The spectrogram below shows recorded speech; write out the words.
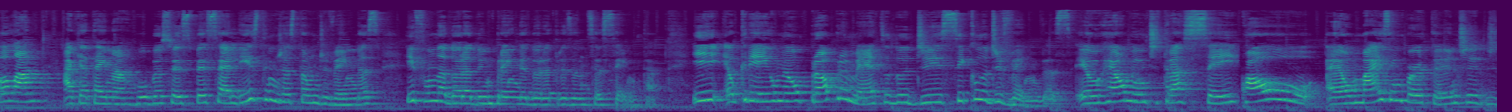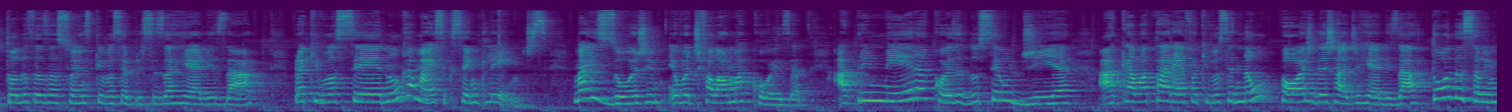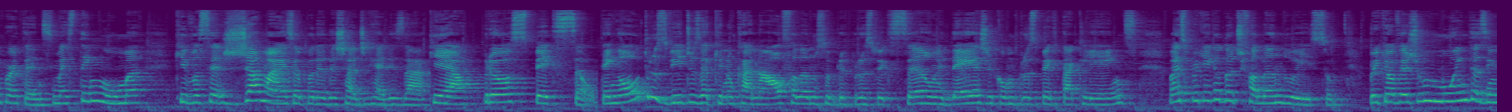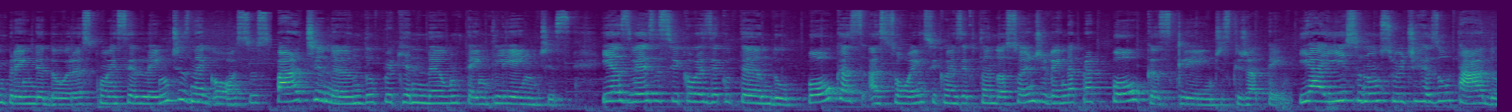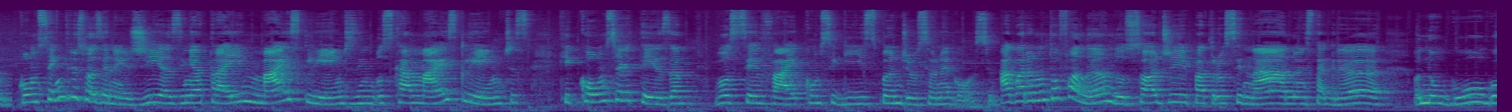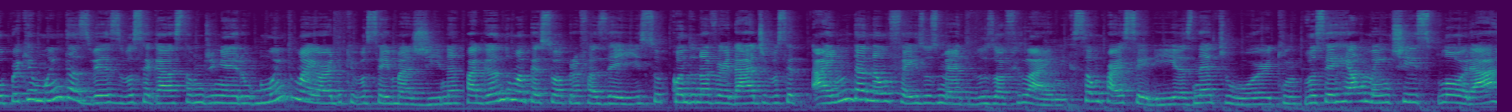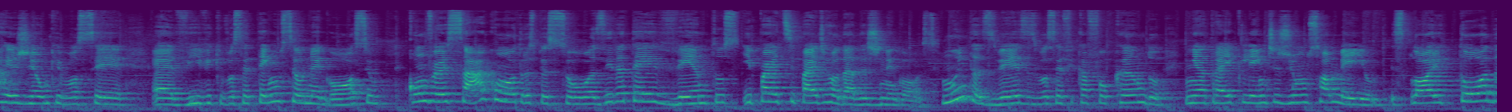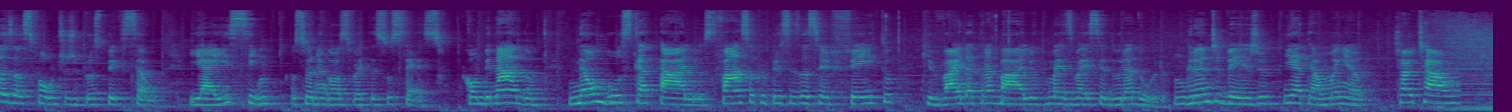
Olá, aqui é a Tainá Ruba, eu sou especialista em gestão de vendas e fundadora do Empreendedora 360. E eu criei o meu próprio método de ciclo de vendas. Eu realmente tracei qual é o mais importante de todas as ações que você precisa realizar para que você nunca mais fique sem clientes. Mas hoje eu vou te falar uma coisa. A primeira coisa do seu dia, aquela tarefa que você não pode deixar de realizar, todas são importantes, mas tem uma que você jamais vai poder deixar de realizar, que é a prospecção. Tem outros vídeos aqui no canal falando sobre prospecção, ideias de como prospectar clientes. Mas por que, que eu tô te falando isso? Porque eu vejo muitas empreendedoras com excelentes negócios patinando porque não tem clientes e às vezes ficam executando poucas ações, ficam executando ações de venda para poucas clientes que já tem. E aí isso não surte resultado. Concentre suas energias em atrair mais clientes, em buscar mais clientes que com certeza você vai conseguir expandir o seu negócio. Agora eu não tô falando só de patrocinar no Instagram no Google, porque muitas vezes você gasta um dinheiro muito maior do que você imagina pagando uma pessoa para fazer isso, quando na verdade você ainda não fez os métodos offline, que são parcerias, networking, você realmente explorar a região que você é, vive, que você tem o seu negócio, conversar com outras pessoas, ir até eventos e participar de rodadas de negócio. Muitas vezes você fica focando em atrair clientes de um só meio explore todas as fontes de prospecção e aí sim o seu negócio vai ter sucesso. Combinado? Não busque atalhos, faça o que precisa ser feito, que vai dar trabalho, mas vai ser duradouro. Um grande beijo e até amanhã. Tchau, tchau!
